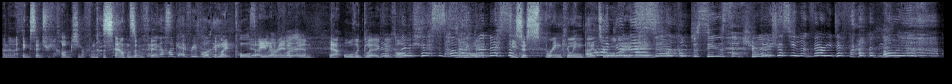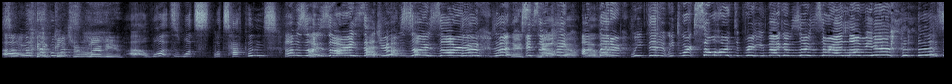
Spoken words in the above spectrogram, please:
and then I think Sentry hugs you from the sounds of I'm gonna things. hug everybody. like pulls Yeah, Aila in. in. Yeah, All the glitter goes on. Lucius, oh my Roll. goodness. He's just sprinkling glitter my all over goodness. you. good to see you, Sentry. Lucius, you look very different. Oh yes. Um, Getting glitter all over you. uh, what? What's what's happened? I'm so sorry, Cedric. I'm so sorry. But There's- it's no, okay. no, I'm no, but- better. We did it. We worked so hard to bring you back. I'm so sorry. I love you. It's,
